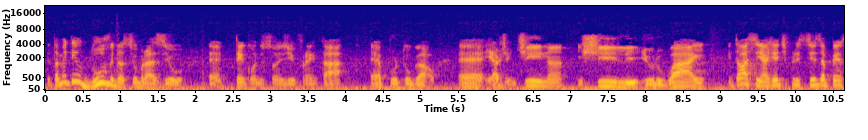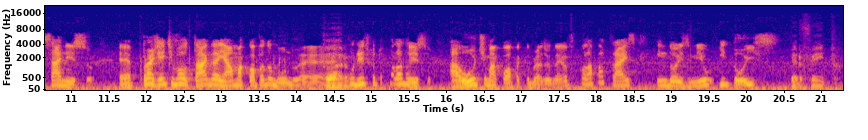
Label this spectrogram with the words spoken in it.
Eu também tenho dúvida se o Brasil é, tem condições de enfrentar é, Portugal. É, e Argentina, e Chile, e Uruguai. Então, assim, a gente precisa pensar nisso é, para a gente voltar a ganhar uma Copa do Mundo. É claro. por isso que eu estou falando isso. A última Copa que o Brasil ganhou ficou lá para trás, em 2002. Perfeito.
